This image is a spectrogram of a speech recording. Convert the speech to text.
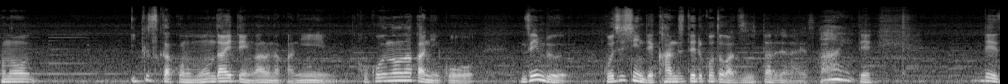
このいくつかこの問題点がある中にここの中にこう全部ご自身で感じてることがずっとあるじゃないですか。はい、でで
